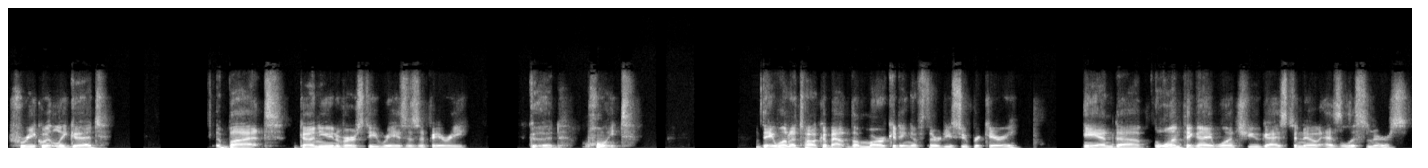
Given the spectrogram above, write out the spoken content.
frequently good. But Gun University raises a very good point. They want to talk about the marketing of 30 Super Carry. And uh, one thing I want you guys to know as listeners,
